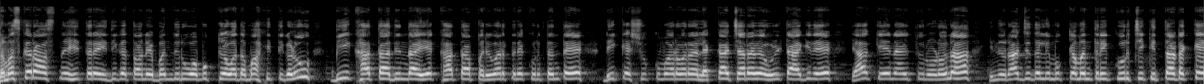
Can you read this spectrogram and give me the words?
ನಮಸ್ಕಾರ ಸ್ನೇಹಿತರೆ, ಇದೀಗ ತಾನೇ ಬಂದಿರುವ ಮುಖ್ಯವಾದ ಮಾಹಿತಿಗಳು. ಬಿ ಖಾತಾದಿಂದ ಎ ಖಾತಾ ಪರಿವರ್ತನೆ ಕುರಿತಂತೆ ಡಿ ಕೆ ಶಿವಕುಮಾರ್ ಅವರ ಲೆಕ್ಕಾಚಾರವೇ ಉಲ್ಟಾಗಿದೆ ಯಾಕೇನಾಯಿತು ನೋಡೋಣ. ಇನ್ನು ರಾಜ್ಯದಲ್ಲಿ ಮುಖ್ಯಮಂತ್ರಿ ಕುರ್ಚಿ ಕಿತ್ತಾಟಕ್ಕೆ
